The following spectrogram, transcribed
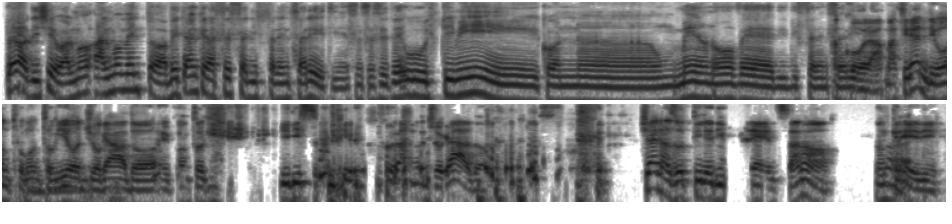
però dicevo, al, mo- al momento avete anche la stessa differenza reti, nel senso siete ultimi con eh, un meno 9 di differenza Ancora, reti. ma ti rendi conto contro chi io ho giocato e contro chi i distruttori hanno giocato? C'è una sottile differenza, no? Non Vabbè. credi?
